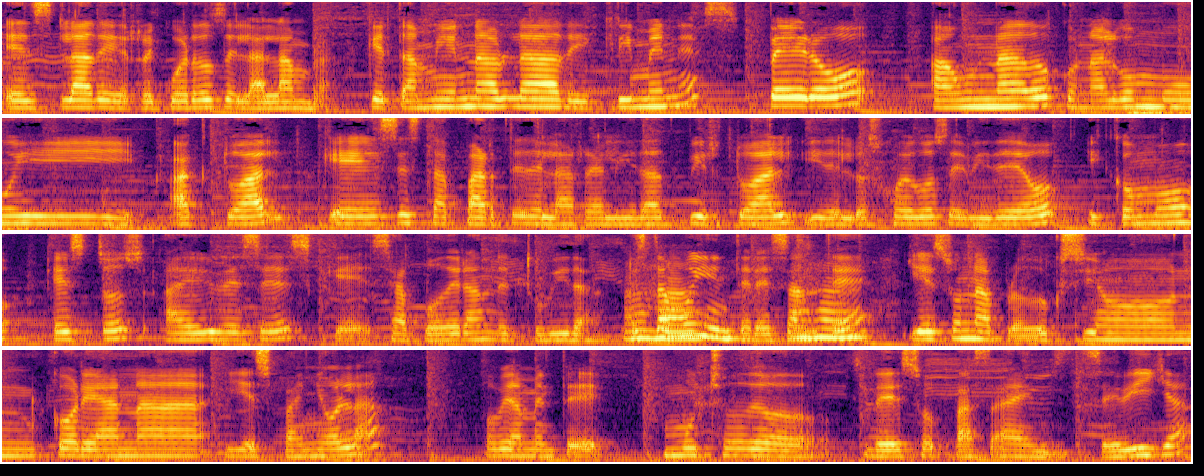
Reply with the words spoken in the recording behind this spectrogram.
es la de Recuerdos de la Alhambra, que también habla de crímenes, pero aunado con algo muy actual, que es esta parte de la realidad virtual y de los juegos de video y cómo estos hay veces que se apoderan de tu vida. Está muy interesante ajá. y es una producción coreana y española. Obviamente mucho de, de eso pasa en Sevilla,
